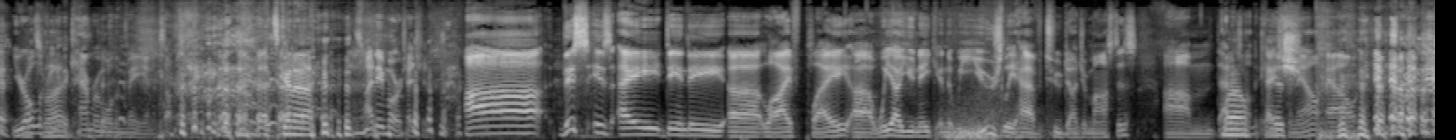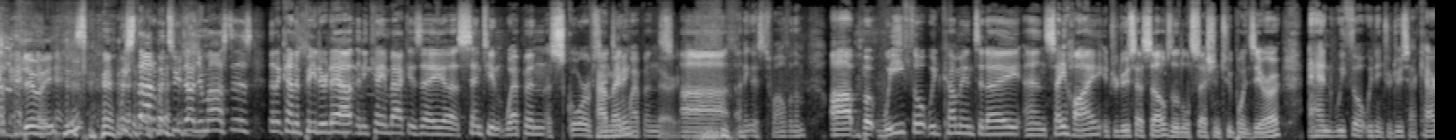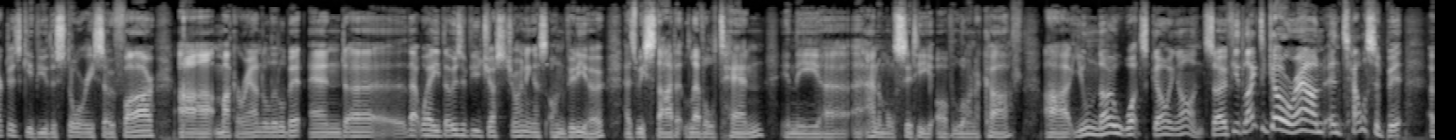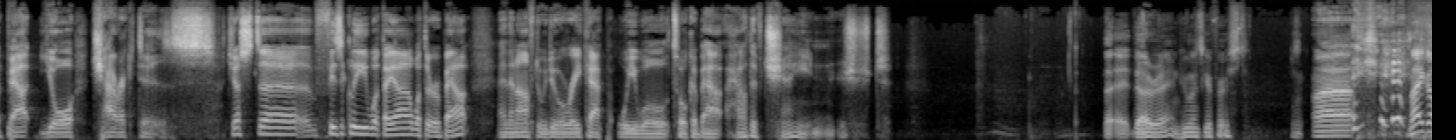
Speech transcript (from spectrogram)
You're all looking at the camera more than me, and it's upsetting. it's gonna. I need more attention. Uh, this is a D&D uh, live play. Uh, we are unique in that we usually have two dungeon masters. Um, that is Well, not the case ish. for now. Our, Do we? We started with two dungeon masters, then it kind of petered out. Then he came back as a uh, sentient weapon, a score of How sentient many? weapons. There Uh, I think there's 12 of them. Uh, but we thought we'd come in today and say hi, introduce ourselves, a little session 2.0. And we thought we'd introduce our characters, give you the story so far, uh, muck around a little bit. And uh, that way, those of you just joining us on video, as we start at level 10 in the uh, animal city of Lorna Karth, uh, you'll know what's going on. So if you'd like to go around and tell us a bit about your characters, just uh, physically what they are, what they're about. And then after we do a recap, we will talk about how they've changed. Uh, all right, who wants to go first? Uh, Michael,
